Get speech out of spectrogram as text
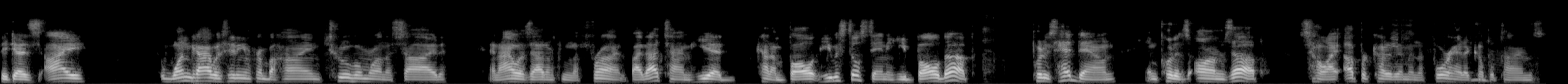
Because I, one guy was hitting him from behind, two of them were on the side, and I was at him from the front. By that time, he had kind of balled. He was still standing. He balled up, put his head down, and put his arms up. So I uppercutted him in the forehead a couple times.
